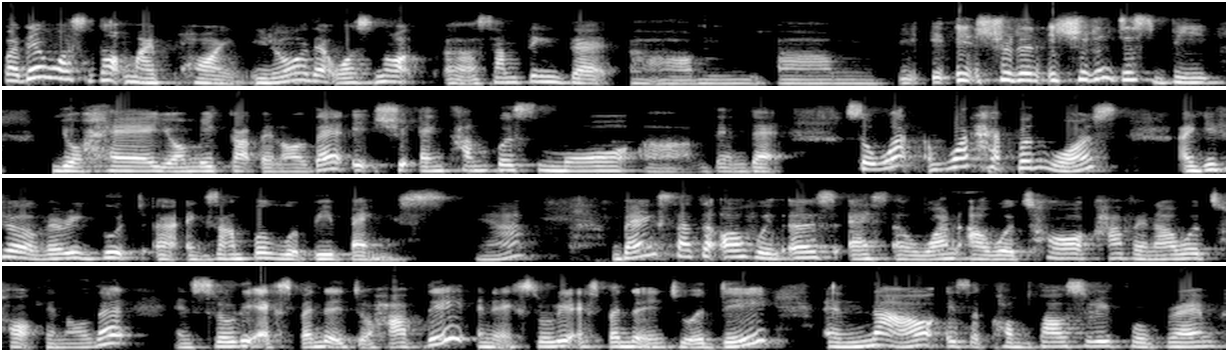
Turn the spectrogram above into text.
but that was not my point you know that was not uh, something that um, um, it, it, shouldn't it shouldn't just be your hair your makeup and all that. It should encompass more uh, than that. So what what happened was i give you a very good uh, example would be banks yeah? Banks started off with us as a one hour talk half an hour talk and all that and slowly expanded into a half day and slowly expanded into a day. And now it's a compulsory program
